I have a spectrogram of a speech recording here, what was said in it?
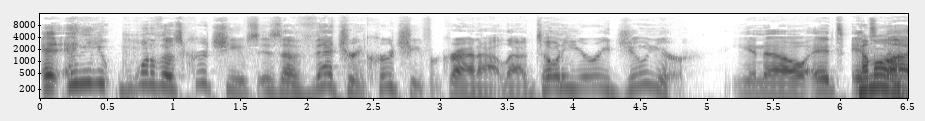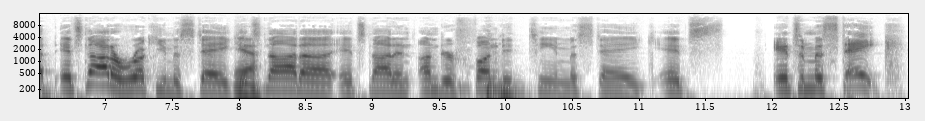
And, you, one of those crew chiefs is a veteran crew chief for crying out loud, Tony Eury Jr. You know, it's it's not it's not a rookie mistake. Yeah. It's not a it's not an underfunded team mistake. It's it's a mistake.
